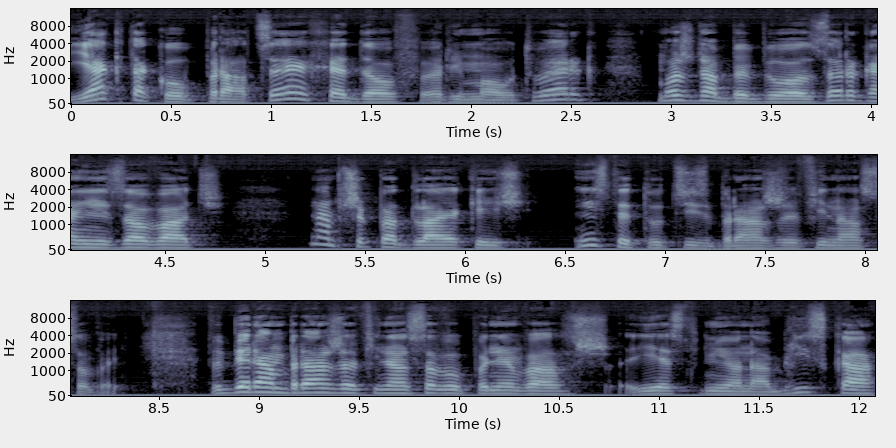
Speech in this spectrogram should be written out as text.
jak taką pracę Head of Remote Work można by było zorganizować na przykład dla jakiejś instytucji z branży finansowej. Wybieram branżę finansową, ponieważ jest mi ona bliska.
